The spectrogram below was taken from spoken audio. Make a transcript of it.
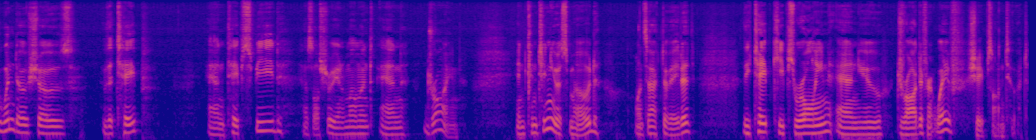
The window shows the tape and tape speed, as I'll show you in a moment, and drawing. In continuous mode, once activated, the tape keeps rolling and you draw different wave shapes onto it.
